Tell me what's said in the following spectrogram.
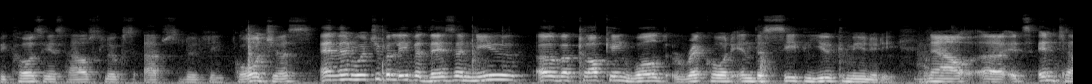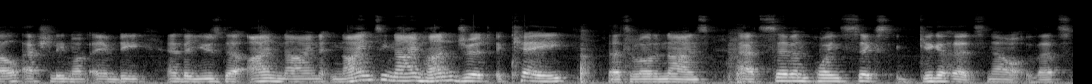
because his house looks absolutely gorgeous. And then would you believe it, there's a new overclocking world record in the CPU community. Now, uh, it's Intel, actually not AMD, and they use the i9 9900K, that's a lot of nines, at 7.6 gigahertz. Now that's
